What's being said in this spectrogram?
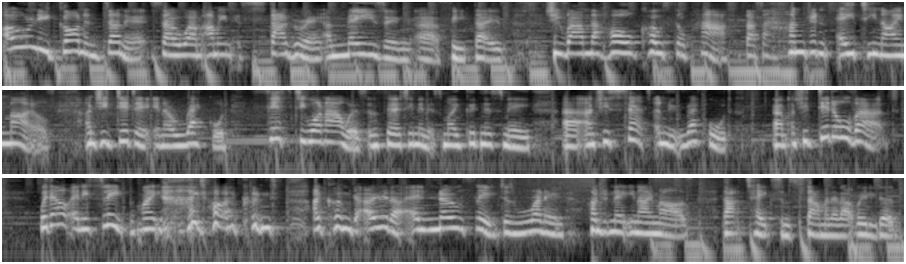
only gone and done it. So, um, I mean, staggering, amazing uh, feat that is. She ran the whole coastal path, that's 189 miles, and she did it in a record 51 hours and 30 minutes. My goodness me. Uh, and she set a new record. Um, and she did all that without any sleep. My I, I couldn't I couldn't get over that. And no sleep, just running 189 miles. That takes some stamina, that really does.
